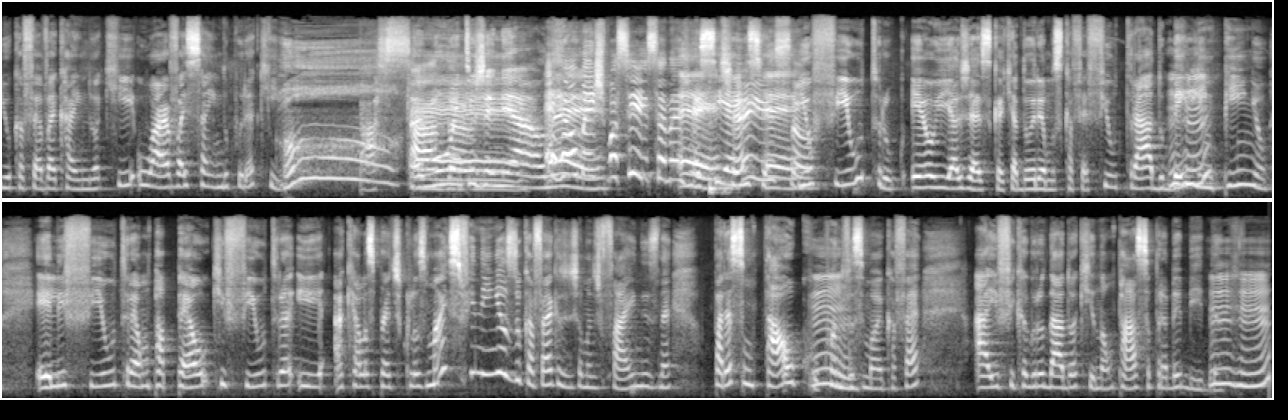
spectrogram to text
e o café vai caindo aqui, o ar vai saindo por aqui. Passada. É muito genial, né? É realmente uma ciência, né, É, gente? ciência. É isso. E o filtro, eu e a Jéssica, que adoramos café filtrado, bem Uhum. limpinho, ele filtra, é um papel que filtra e aquelas partículas mais fininhas do café, que a gente chama de fines, né? Parece um talco Hum. quando você moe café. Aí fica grudado aqui, não passa pra bebida. Uhum.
